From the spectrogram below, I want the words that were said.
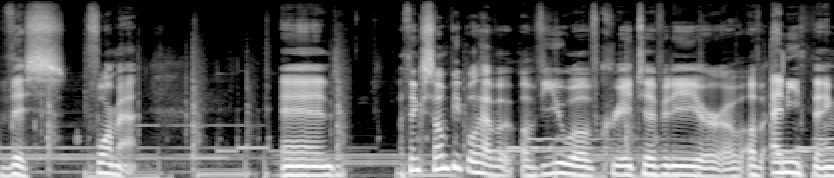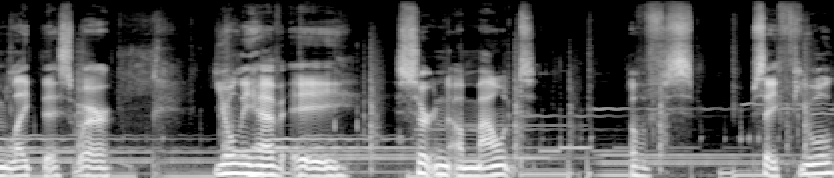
this format. And I think some people have a, a view of creativity or of, of anything like this where you only have a certain amount of, say, fuel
